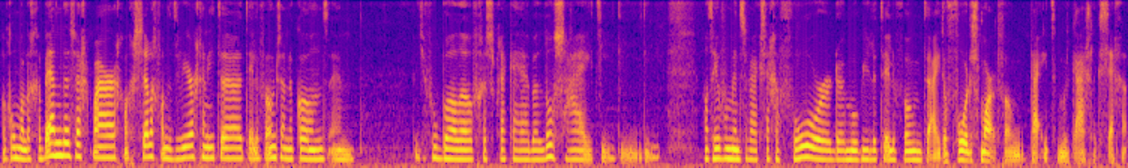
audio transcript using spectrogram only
rommelige bende, zeg maar. Gewoon gezellig van het weer genieten, telefoons aan de kant en een beetje voetballen of gesprekken hebben. Losheid, die, die, die, wat heel veel mensen vaak zeggen voor de mobiele telefoontijd of voor de smartphone tijd, moet ik eigenlijk zeggen.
